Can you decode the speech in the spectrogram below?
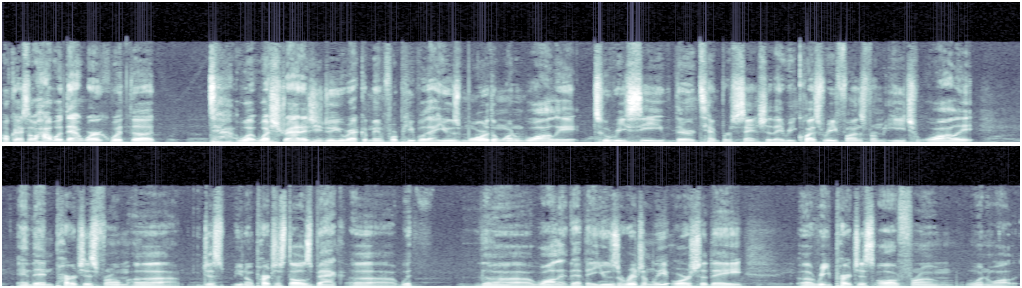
Okay, so how would that work with the? what what strategy do you recommend for people that use more than one wallet to receive their ten percent? Should they request refunds from each wallet? And then purchase from uh, just you know purchase those back uh, with the wallet that they used originally, or should they uh, repurchase all from one wallet?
